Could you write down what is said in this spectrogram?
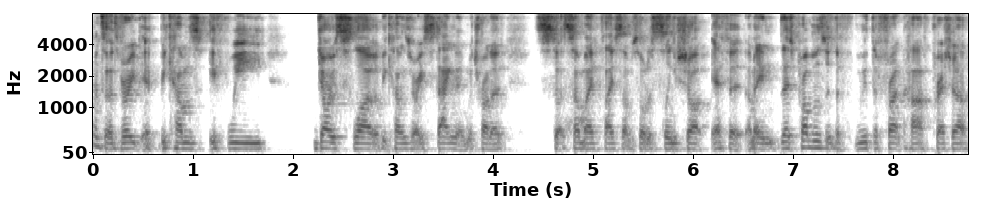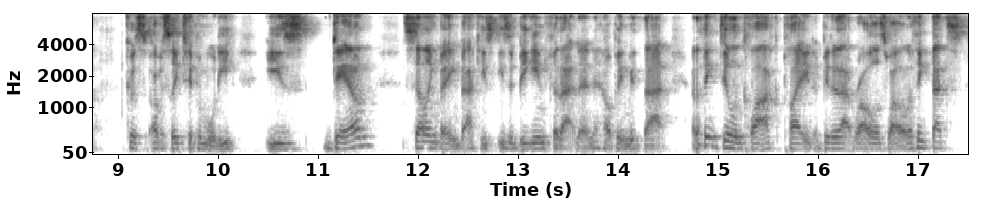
And so it's very, it becomes if we go slow, it becomes very stagnant. We're trying to some way play some sort of slingshot effort. I mean, there's problems with the with the front half pressure because obviously Tipungwuti is down. Snelling being back is, is a big in for that and helping with that. And I think Dylan Clarke played a bit of that role as well. And I think that's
